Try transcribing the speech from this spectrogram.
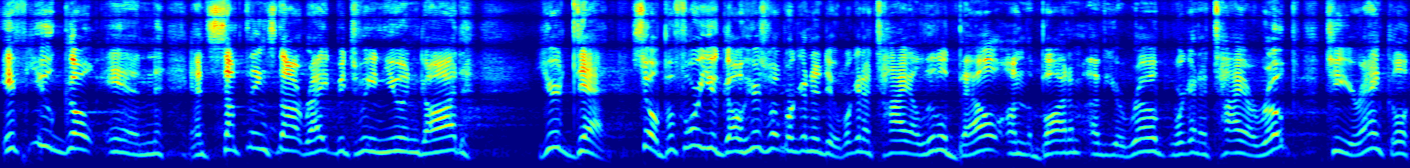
if you go in and something's not right between you and God, you're dead. So before you go, here's what we're gonna do we're gonna tie a little bell on the bottom of your robe. We're gonna tie a rope to your ankle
